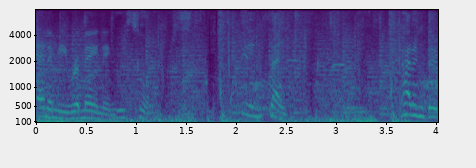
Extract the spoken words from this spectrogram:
enemy remaining. Resource. Still in sight. Cutting their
